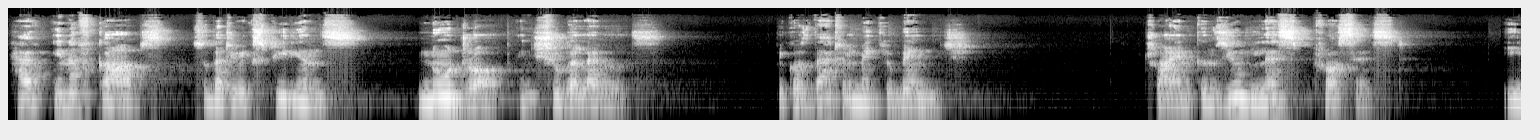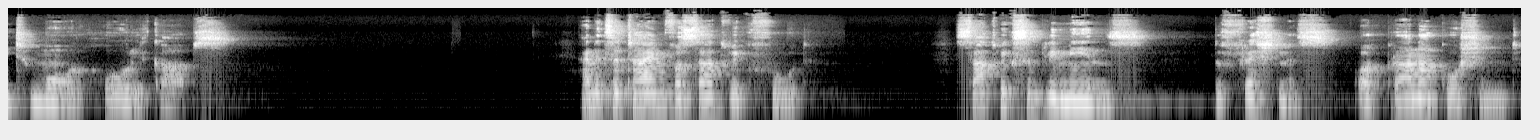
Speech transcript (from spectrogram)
Have enough carbs so that you experience no drop in sugar levels, because that will make you binge Try and consume less processed. Eat more whole carbs. And it's a time for sattvic food. Sattvic simply means the freshness or prana quotient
